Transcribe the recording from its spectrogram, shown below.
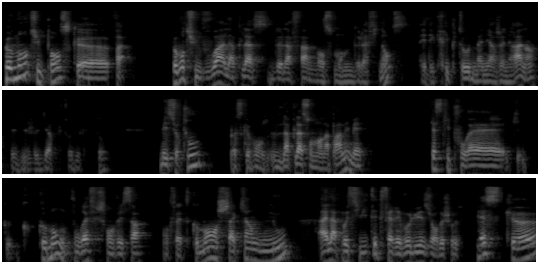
comment tu penses que, enfin, comment tu vois la place de la femme dans ce monde de la finance et des cryptos de manière générale, hein, je veux dire plutôt des cryptos, mais surtout, parce que bon, la place, on en a parlé, mais qu'est-ce qui pourrait, comment on pourrait changer ça en fait? Comment chacun de nous a la possibilité de faire évoluer ce genre de choses? Qu'est-ce que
